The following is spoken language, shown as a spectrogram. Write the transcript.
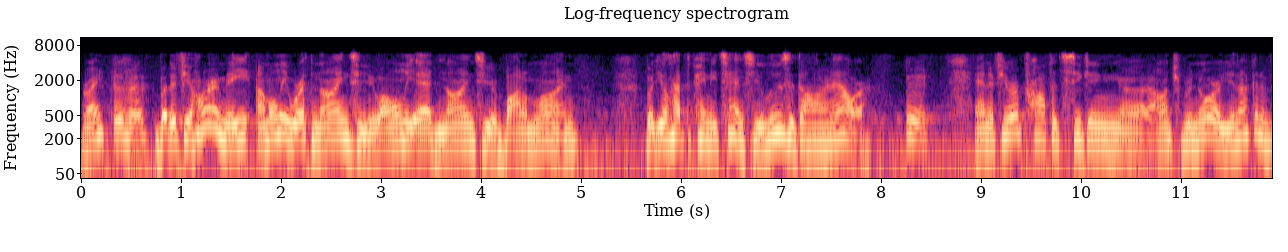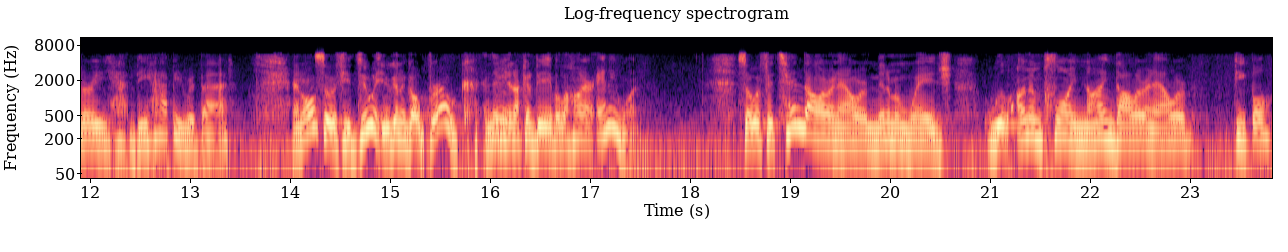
Right? Mm -hmm. But if you hire me, I'm only worth 9 to you. I'll only add 9 to your bottom line. But you'll have to pay me 10, so you lose a dollar an hour. Mm. And if you're a profit-seeking uh, entrepreneur, you're not going to very ha be happy with that. And also, if you do it, you're going to go broke, and then mm. you're not going to be able to hire anyone. So if a $10 an hour minimum wage will unemploy $9 an hour people,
